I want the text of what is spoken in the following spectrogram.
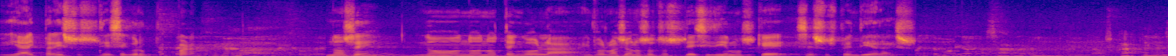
y hay presos de ese grupo. Para... No sé, no, no, no tengo la información. Nosotros decidimos que se suspendiera eso. cárteles?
